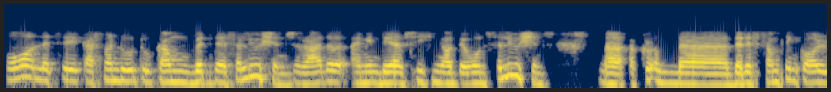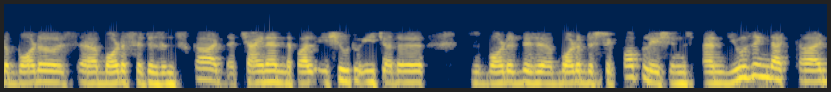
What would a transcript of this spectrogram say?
for, let's say, Kathmandu to come with their solutions. Rather, I mean, they are seeking out their own solutions. Uh, uh, there is something called a borders uh, border citizens card that China and Nepal issue to each other border border district populations, and using that card,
